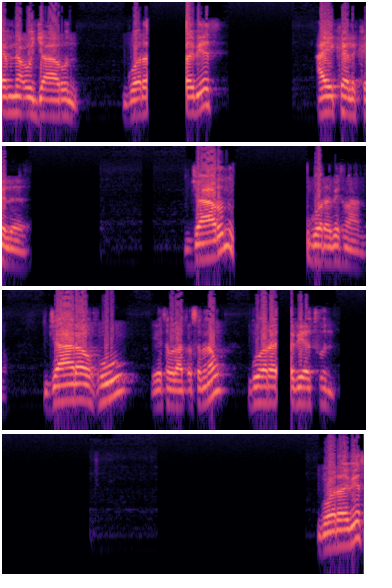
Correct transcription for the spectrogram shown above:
يمنع جارun ጎረቤት አይከልክል ጃሩን ጎረቤት ማለት ነው ጃረሁ የተውላጠ ስም ነው ጎረቤቱን ጎረቤት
